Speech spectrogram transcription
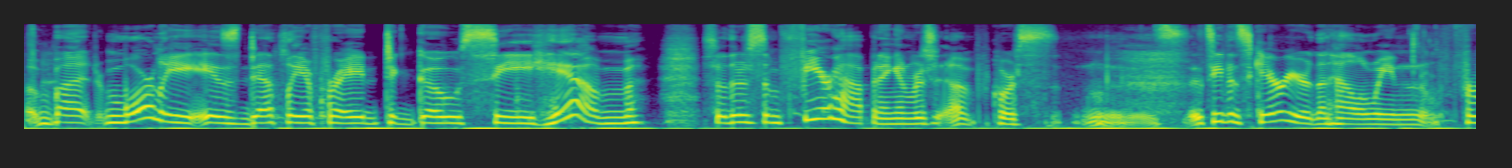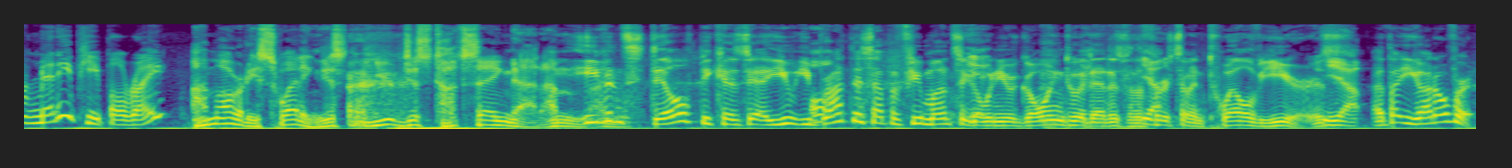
but Morley is deathly afraid to go see him. So there's some fear happening, and of course, it's, it's even scarier than Halloween for many people, right? I'm already sweating just you just t- saying that. I'm Even I'm- still, because uh, you, you brought this up a few months ago Yeah. when you were going to a dentist for the Yeah. first time in 12 years. Yeah. I thought you got over it.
